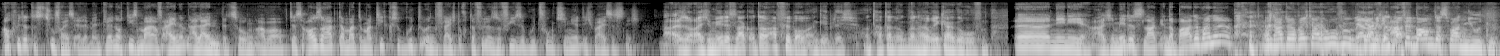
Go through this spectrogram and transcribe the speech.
auch wieder das Zufallselement, wenn auch diesmal auf einen allein bezogen. Aber ob das außerhalb der Mathematik so gut und vielleicht auch der Philosophie so gut funktioniert, ich weiß es nicht. Also Archimedes lag unter einem Apfelbaum angeblich und hat dann irgendwann Heureka gerufen. Äh, nee, nee. Archimedes lag in der Badewanne und hat Eureka gerufen. Ja, der mit dem Apfelbaum, das war Newton.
